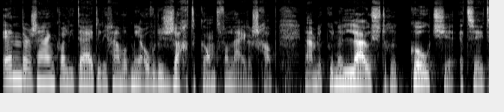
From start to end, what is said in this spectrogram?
En er zijn kwaliteiten die gaan wat meer over de zachte kant van leiderschap. Namelijk kunnen luisteren, coachen, etc.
